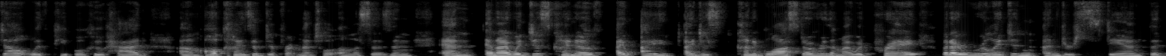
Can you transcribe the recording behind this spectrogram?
dealt with people who had um, all kinds of different mental illnesses, and and and I would just kind of, I I I just kind of glossed over them. I would pray, but I really didn't understand the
